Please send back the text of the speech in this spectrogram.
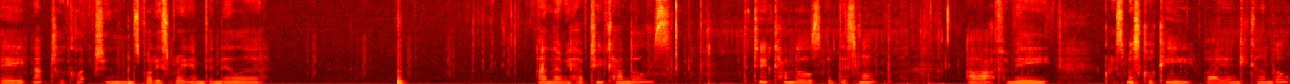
a Natural Collections body spray in vanilla. And then we have two candles. The two candles of this month are for me Christmas Cookie by Yankee Candle.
